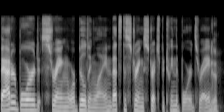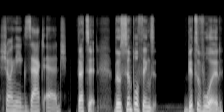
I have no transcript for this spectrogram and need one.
batter board string or building line. That's the string stretched between the boards, right? Yeah. Showing the exact edge. That's it. Those simple things, bits of wood,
